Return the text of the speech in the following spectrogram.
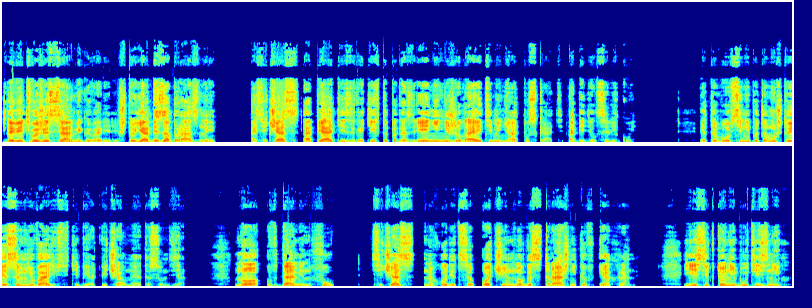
Да ведь вы же сами говорили, что я безобразный, а сейчас опять из-за каких-то подозрений не желаете меня отпускать, — обиделся Ликуй. — Это вовсе не потому, что я сомневаюсь в тебе, — отвечал на это Сунцзян. Но в Даминфу Сейчас находится очень много стражников и охраны. Если кто-нибудь из них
